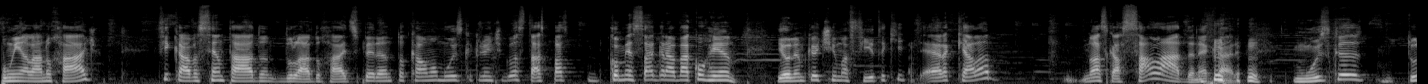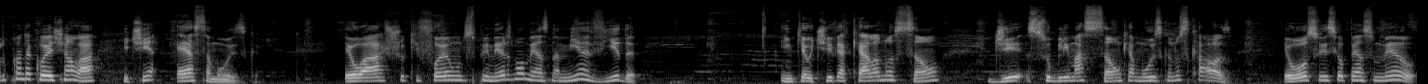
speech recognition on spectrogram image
punha lá no rádio, ficava sentado do lado do rádio esperando tocar uma música que a gente gostasse para começar a gravar correndo. E eu lembro que eu tinha uma fita que era aquela. Nossa, aquela salada, né, cara? música, tudo quanto é coisa tinha lá. E tinha essa música. Eu acho que foi um dos primeiros momentos na minha vida em que eu tive aquela noção de sublimação que a música nos causa. Eu ouço isso e eu penso, meu,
